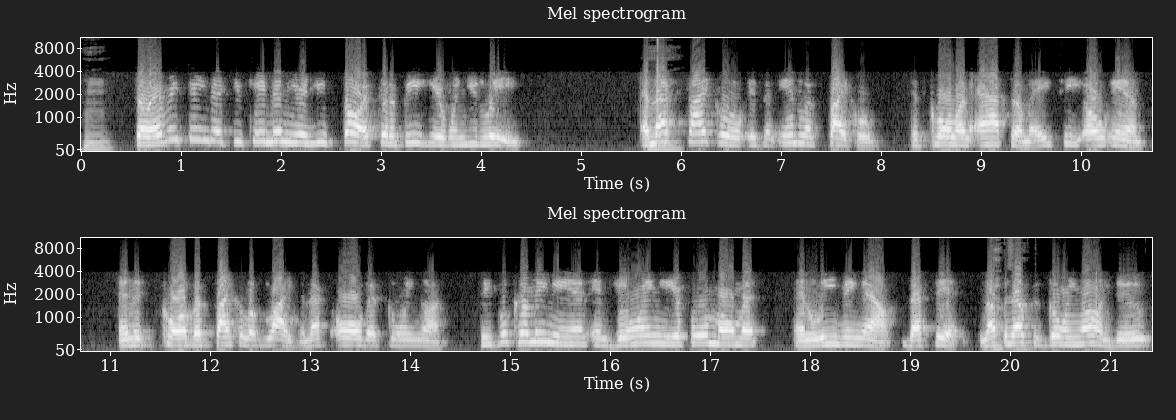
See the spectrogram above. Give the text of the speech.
Hmm. So everything that you came in here and you saw, it's going to be here when you leave. And that mm-hmm. cycle is an endless cycle. It's called an atom, A-T-O-M. And it's called the cycle of life. And that's all that's going on. People coming in, enjoying here for a moment, and leaving out. That's it. Nothing That's else is going on, dude.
